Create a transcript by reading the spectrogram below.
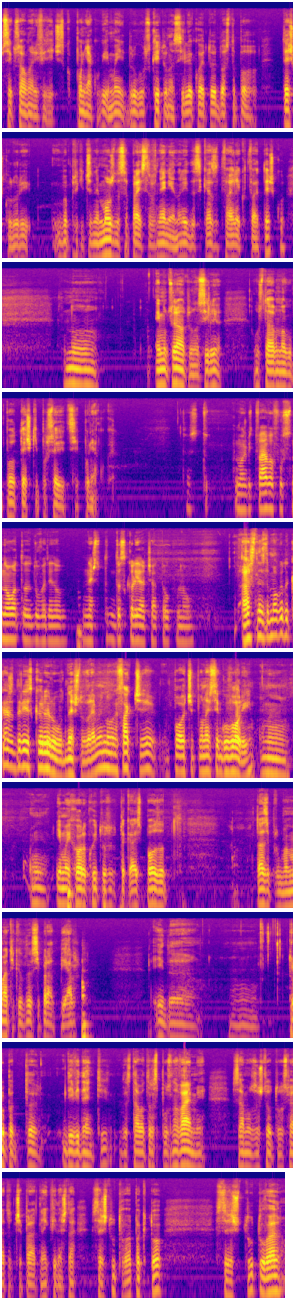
сексуално или физическо. Понякога има и друго скрито насилие, което е доста по-тежко, дори въпреки, че не може да се прави сравнение, нали, да се казва това е леко, това е тежко, но емоционалното насилие остава много по-тежки последици понякога. Тоест, може би това е в основата да доведе до нещо да, скалира чак толкова много. Аз не мога да кажа дали е скалирало в днешно време, но е факт, че повече поне се говори. Има и хора, които така използват тази проблематика да си правят пиар и да трупат дивиденти, да стават разпознаваеми, само защото смятат, че правят някакви неща. Срещу това пък то, срещу това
